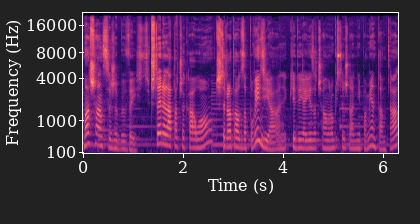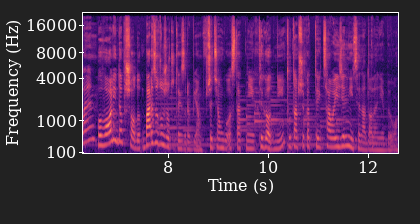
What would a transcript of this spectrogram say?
ma szansę, żeby wyjść. Cztery lata czekało, cztery lata od zapowiedzi, a kiedy ja je zaczęłam robić, to już nawet nie pamiętam, ale powoli do przodu. Bardzo dużo tutaj zrobiłam w przeciągu ostatnich tygodni. Tu na przykład tej całej dzielnicy na dole nie było.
